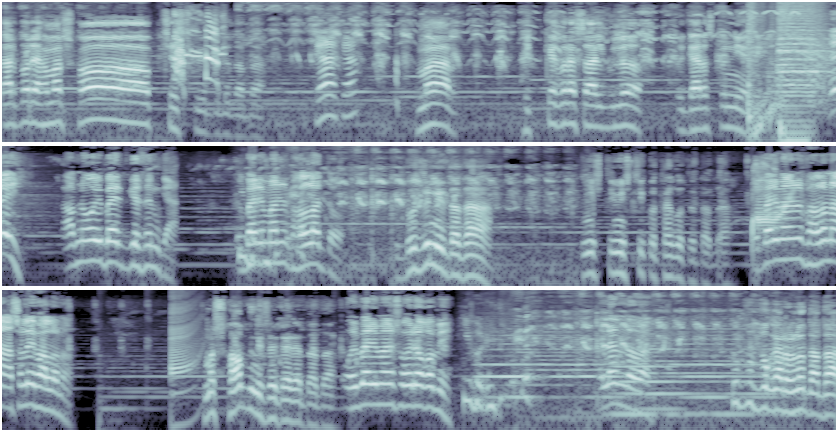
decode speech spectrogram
তারপরে আমার সব শেষ করে দিল দাদা। কে কে? আমার ভিক্ষা করা চালগুলো ওই গারস্থ নিয়ে দিল এই আপনি ওই বাড়িতে গেছেন কে? ওই বাড়ির মানুষ ভালো লাগতো? বুঝিনি দাদা। মিষ্টি মিষ্টি কথা কত দাদা। ওই বাড়ির মানুষ ভালো না আসলেই ভালো না। আমার সব নিচে করে দাদা। ওই বাড়ির মানুষ ওই রকমই এলাম দাদা খুব উপকার হলো দাদা।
